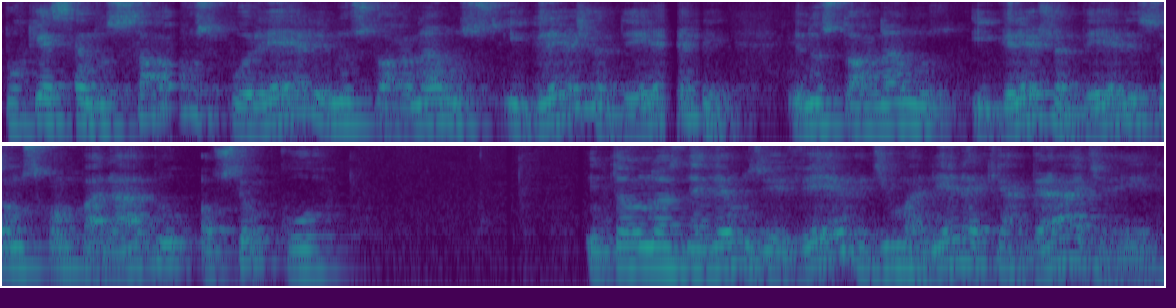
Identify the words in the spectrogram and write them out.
Porque sendo salvos por Ele, nos tornamos igreja dele, e nos tornamos igreja dele, somos comparados ao seu corpo. Então nós devemos viver de maneira que agrade a Ele.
